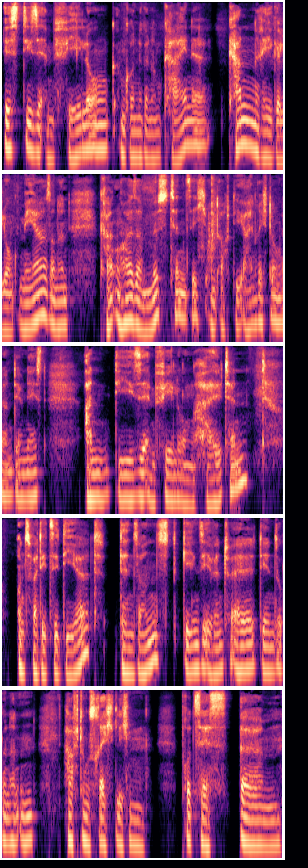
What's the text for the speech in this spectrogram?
ist diese Empfehlung im Grunde genommen keine Kann-Regelung mehr, sondern Krankenhäuser müssten sich und auch die Einrichtungen dann demnächst an diese Empfehlung halten. Und zwar dezidiert, denn sonst gehen sie eventuell den sogenannten haftungsrechtlichen Prozess ähm,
